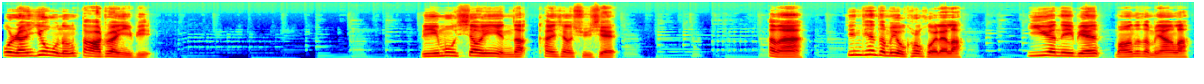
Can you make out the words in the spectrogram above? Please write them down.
不然又能大赚一笔。李牧笑吟吟的看向许仙：“汉文，今天怎么有空回来了？医院那边忙得怎么样了？”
